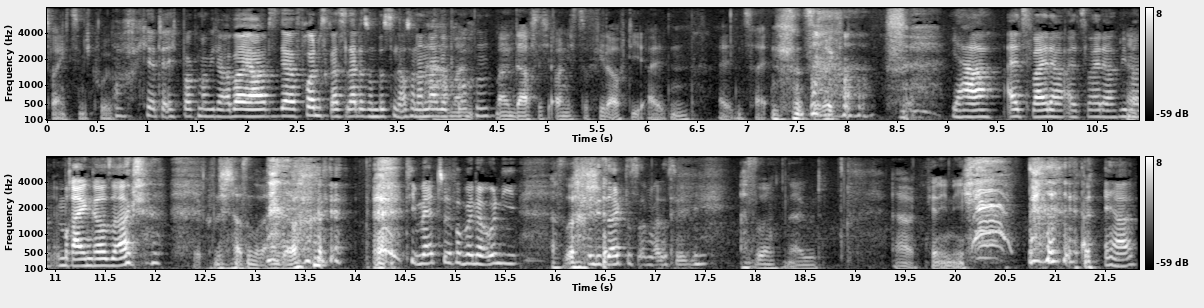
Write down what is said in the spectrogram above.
das war eigentlich ziemlich cool. Ach, ich hätte echt Bock mal wieder. Aber ja, der Freundeskreis ist leider so ein bisschen Ja, auseinandergebrochen. man, man darf sich auch nicht so viel auf die alten, alten Zeiten zurück. Ja, als weiter, als weiter, wie Ja. man im Rheingau sagt. Der kommt aus dem Rheingau. Die Mette von meiner Uni. Achso, Und die sagt das immer deswegen. achso, na gut. Ja, kenn ich nicht. ja.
